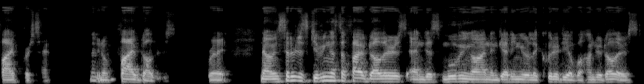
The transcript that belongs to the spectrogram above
five percent, you know, mm-hmm. five dollars, right? Now, instead of just giving us the five dollars and just moving on and getting your liquidity of a hundred dollars,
